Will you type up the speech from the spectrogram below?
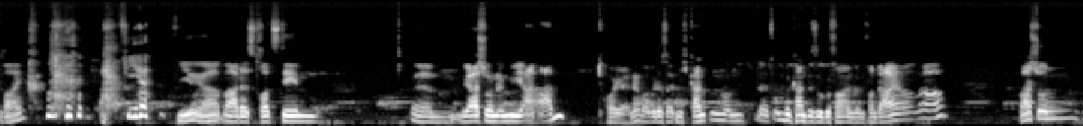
drei. Vier. Vier, ja, war das trotzdem ähm, ja schon irgendwie Abenteuer, ne? weil wir das halt nicht kannten und als Unbekannte so gefahren sind. Von daher, ja, war schon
